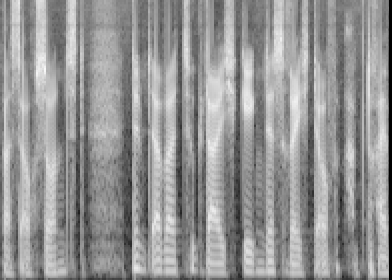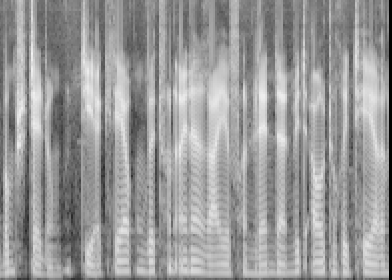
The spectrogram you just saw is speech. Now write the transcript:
was auch sonst, nimmt aber zugleich gegen das Recht auf Abtreibung Stellung. Die Erklärung wird von einer Reihe von Ländern mit autoritären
